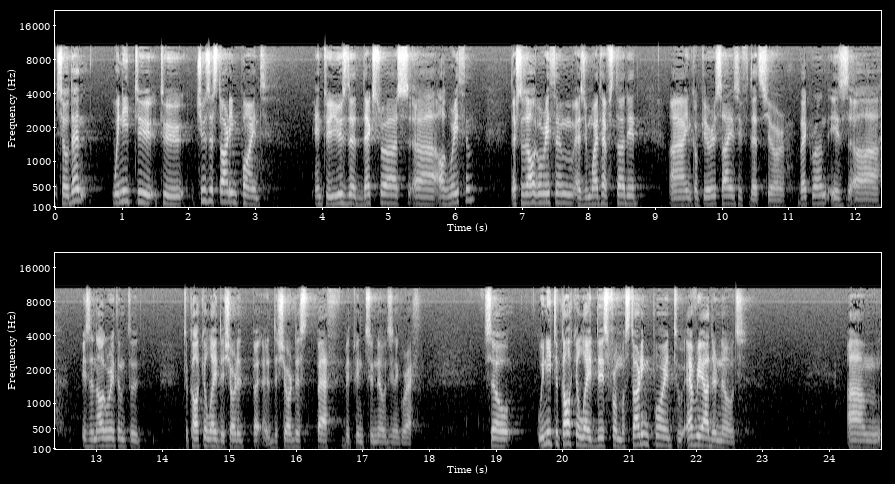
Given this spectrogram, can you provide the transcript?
So then we need to, to choose a starting point and to use the Dijkstra's uh, algorithm. Dijkstra's algorithm, as you might have studied uh, in computer science, if that's your background, is, uh, is an algorithm to, to calculate the shortest, the shortest path between two nodes in a graph. So we need to calculate this from a starting point to every other node. Um,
